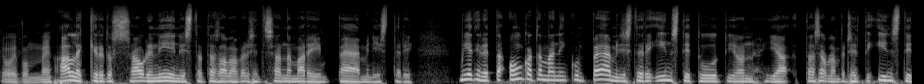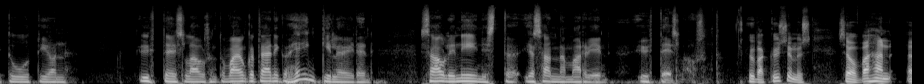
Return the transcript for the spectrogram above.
Toivomme. Allekirjoitus Sauli Niinistö, tasavallan presidentti Sanna Marin pääministeri. Mietin, että onko tämä niin kuin pääministeri-instituution ja tasavallan presidentti-instituution yhteislausunto vai onko tämä niin henkilöiden Sauli Niinistö ja Sanna Marin yhteislausunto? Hyvä kysymys. Se on vähän ö,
